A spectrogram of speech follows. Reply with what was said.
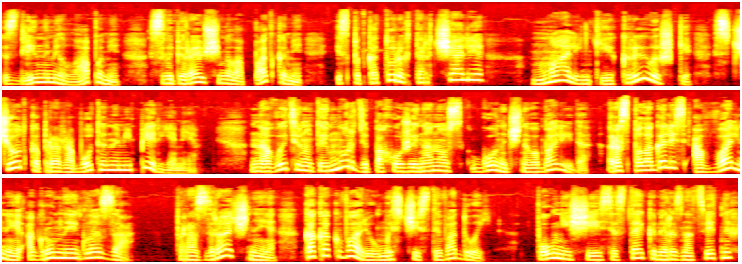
с длинными лапами, с выпирающими лопатками, из-под которых торчали маленькие крылышки с четко проработанными перьями. На вытянутой морде, похожей на нос гоночного болида, располагались овальные огромные глаза, прозрачные, как аквариумы с чистой водой, полнящиеся стайками разноцветных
